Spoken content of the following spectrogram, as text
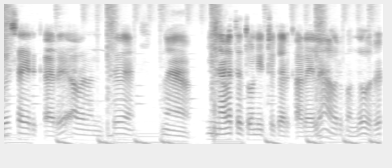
விவசாயி இருக்கார். அவர் வந்துட்டு நிலத்தை தோண்டிகிட்டு இருக்காரு காலையில். அவருக்கு வந்து ஒரு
